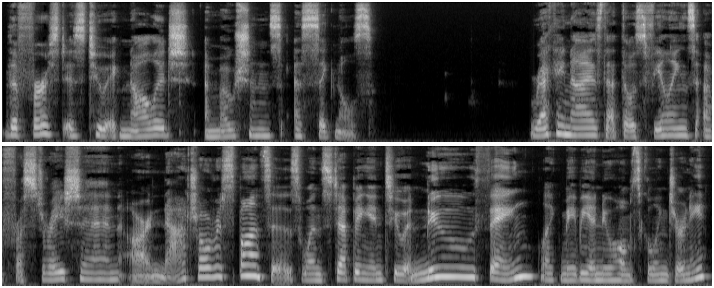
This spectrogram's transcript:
The first is to acknowledge emotions as signals. Recognize that those feelings of frustration are natural responses when stepping into a new thing, like maybe a new homeschooling journey,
